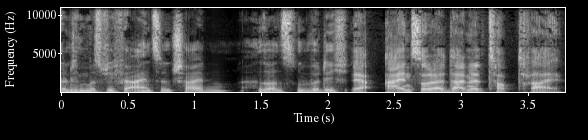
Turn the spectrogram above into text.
Und ich muss mich für eins entscheiden. Ansonsten würde ich. Ja, eins oder deine Top 3.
